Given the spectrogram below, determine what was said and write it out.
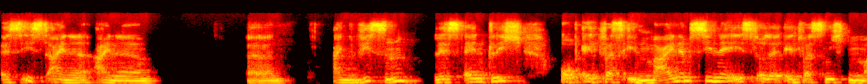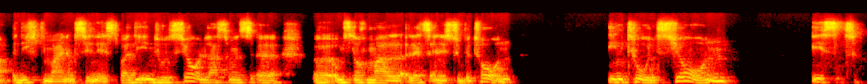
es ist eine, eine, äh, ein Wissen letztendlich, ob etwas in meinem Sinne ist oder etwas nicht, nicht in meinem Sinne ist. Weil die Intuition, lassen wir uns, äh, äh um es nochmal letztendlich zu betonen, Intuition ist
